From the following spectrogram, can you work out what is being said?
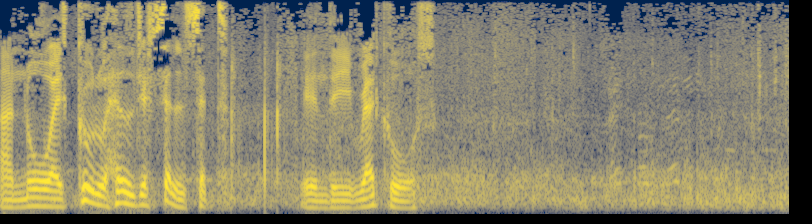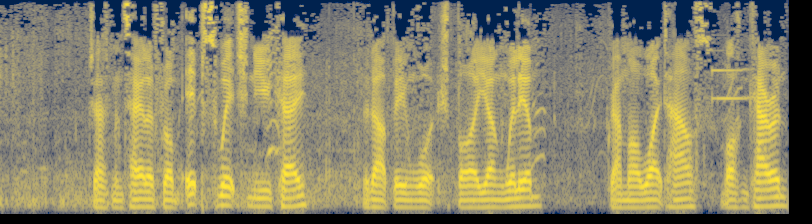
and Norway's Guro Helge Selset in the red course. Jasmine Taylor from Ipswich in the UK, without being watched by young William, Grandma Whitehouse, Mark and Karen,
